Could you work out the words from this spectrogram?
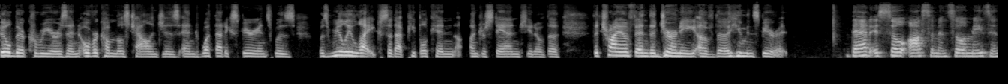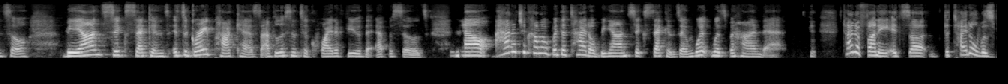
build their careers and overcome those challenges and what that experience was was really like so that people can understand you know the the triumph and the journey of the human spirit that is so awesome and so amazing. So, Beyond Six Seconds, it's a great podcast. I've listened to quite a few of the episodes. Mm-hmm. Now, how did you come up with the title Beyond Six Seconds and what was behind that? kind of funny. It's uh the title was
